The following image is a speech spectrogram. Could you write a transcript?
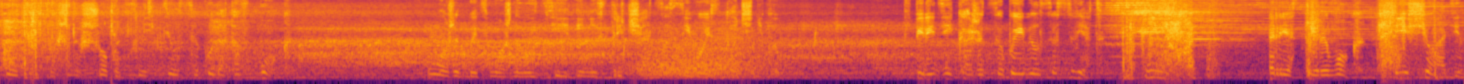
Такое чувство, что шепот сместился куда-то в бок. Может быть, можно уйти и не встречаться с его источником. Впереди, кажется, появился свет. К нему. Резкий рывок. Еще один.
